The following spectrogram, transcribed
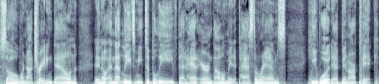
So we're not trading down, you know, and that leads me to believe that had Aaron Donald made it past the Rams, he would have been our pick.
